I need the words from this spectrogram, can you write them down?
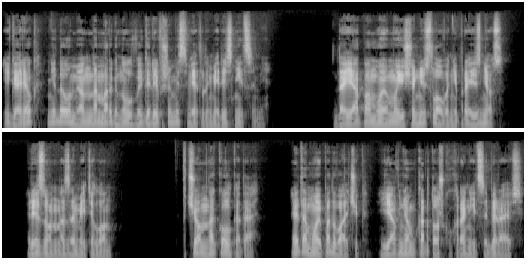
Игорек недоуменно моргнул выгоревшими светлыми ресницами. «Да я, по-моему, еще ни слова не произнес», — резонно заметил он. «В чем наколка-то? Это мой подвальчик, я в нем картошку хранить собираюсь».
